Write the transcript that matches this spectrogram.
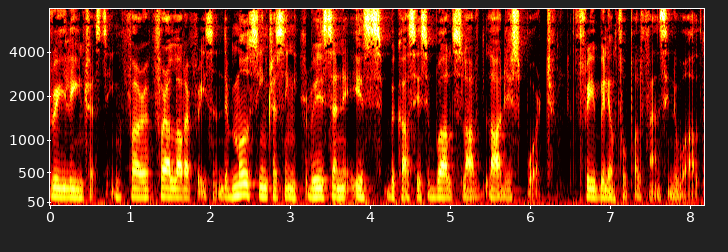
really interesting for for a lot of reasons. The most interesting reason is because it's the world's largest sport. 3 billion football fans in the world,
